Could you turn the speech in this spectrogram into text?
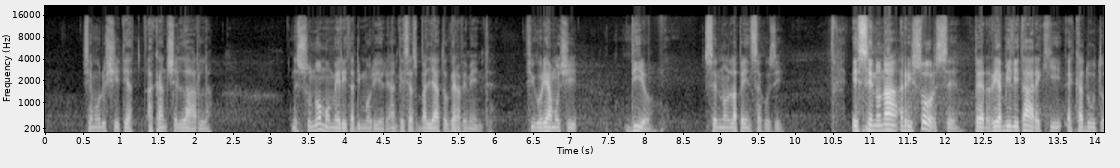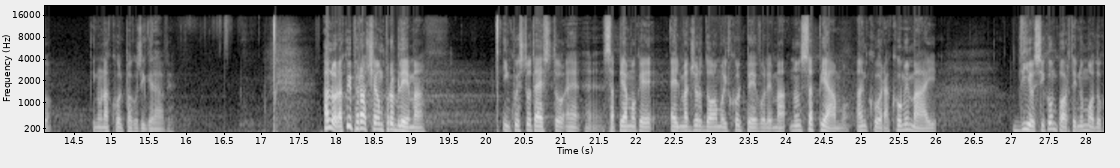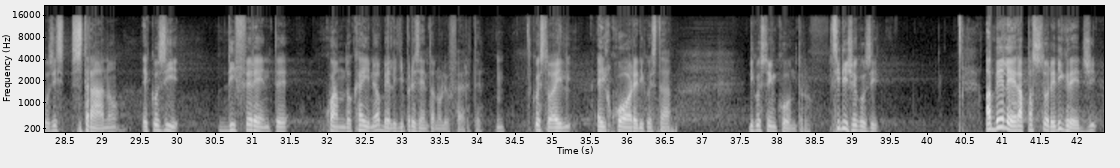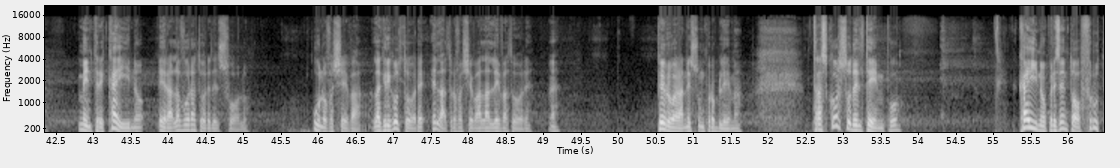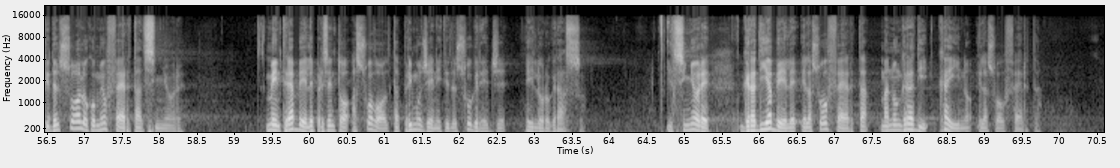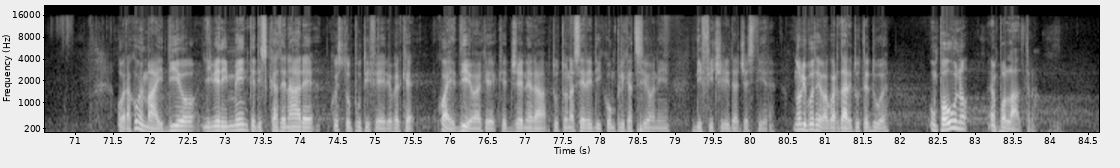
siamo riusciti a, a cancellarla. Nessun uomo merita di morire, anche se ha sbagliato gravemente. Figuriamoci Dio se non la pensa così. E se non ha risorse per riabilitare chi è caduto in una colpa così grave. Allora, qui però c'è un problema. In questo testo eh, eh, sappiamo che è il maggiordomo il colpevole, ma non sappiamo ancora come mai Dio si comporta in un modo così strano e così differente quando Caino e Abele gli presentano le offerte. Mm? Questo è il, è il cuore di, questa, di questo incontro. Si dice così, Abele era pastore di greggi, mentre Caino era lavoratore del suolo. Uno faceva l'agricoltore e l'altro faceva l'allevatore. Eh? Per ora nessun problema. Trascorso del tempo, Caino presentò frutti del suolo come offerta al Signore, mentre Abele presentò a sua volta primogeniti del suo gregge e il loro grasso. Il Signore gradì Abele e la sua offerta, ma non gradì Caino e la sua offerta. Ora, come mai Dio gli viene in mente di scatenare questo putiferio? Perché qua è Dio eh, che, che genera tutta una serie di complicazioni difficili da gestire. Non li poteva guardare tutte e due? Un po' uno e un po' l'altro.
